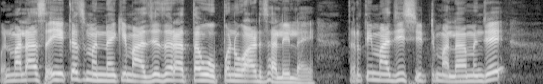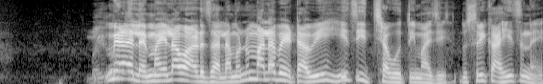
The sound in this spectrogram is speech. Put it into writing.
पण मला असं एकच म्हणणं आहे की माझे जर आता ओपन वाढ झालेलं आहे तर ती माझी सीट मला म्हणजे मिळालं आहे महिला वाढ झाला म्हणून मला भेटावी हीच इच्छा होती माझी. दुसरी काहीच नाही.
